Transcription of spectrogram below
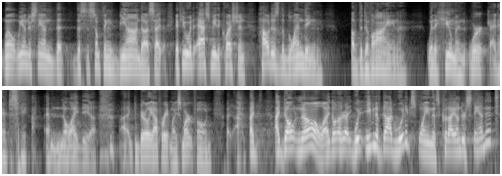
Well, we understand that this is something beyond us. I, if you would ask me the question, how does the blending of the divine with a human work, I'd have to say, I have no idea. I can barely operate my smartphone. I, I, I don't know. I don't, even if God would explain this, could I understand it?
